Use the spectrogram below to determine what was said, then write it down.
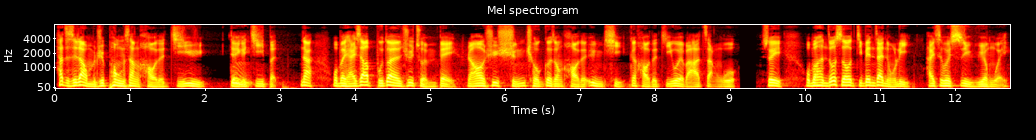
它只是让我们去碰上好的机遇的一个基本。那我们还是要不断的去准备，然后去寻求各种好的运气跟好的机会，把它掌握。所以，我们很多时候即便再努力，还是会事与愿违，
